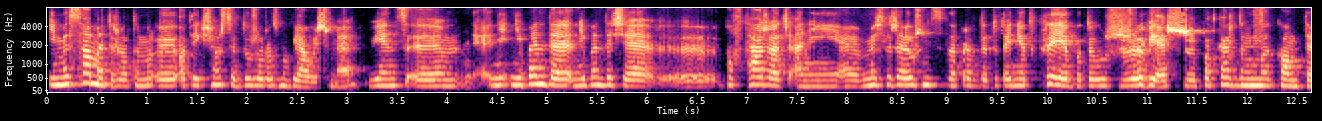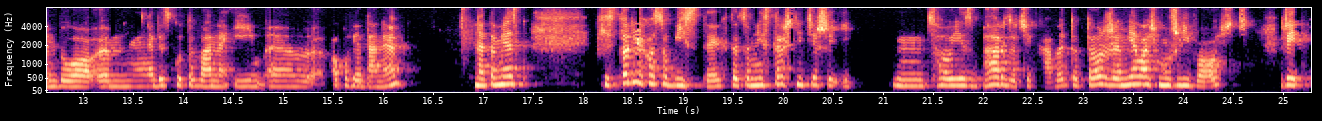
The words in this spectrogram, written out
i my same też o, tym, y, o tej książce dużo rozmawiałyśmy, więc nie, nie, będę, nie będę się y, powtarzać ani y, myślę, że już nic naprawdę tutaj nie odkryję, bo to już wiesz, pod każdym kątem było dyskutowane i opowiadane. Natomiast w historiach osobistych to, co mnie strasznie cieszy i co jest bardzo ciekawe, to to, że miałaś możliwość Czyli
